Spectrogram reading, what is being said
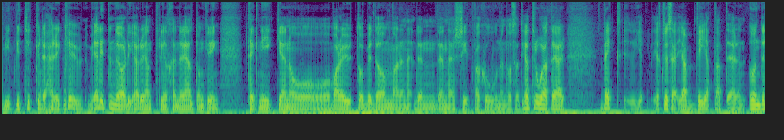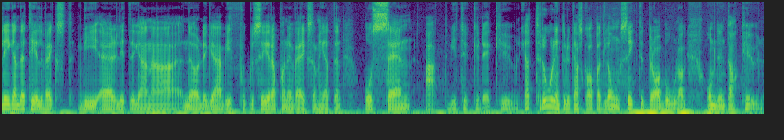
Vi, vi, tycker det här är kul. Vi är lite nördiga rent, rent generellt omkring tekniken och vara ute och bedöma den, den, den här situationen. Då. Så jag tror att det är, jag skulle säga, jag vet att det är en underliggande tillväxt. Vi är lite grann nördiga. Vi fokuserar på den här verksamheten och sen att vi tycker det är kul. Jag tror inte du kan skapa ett långsiktigt bra bolag om du inte har kul.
